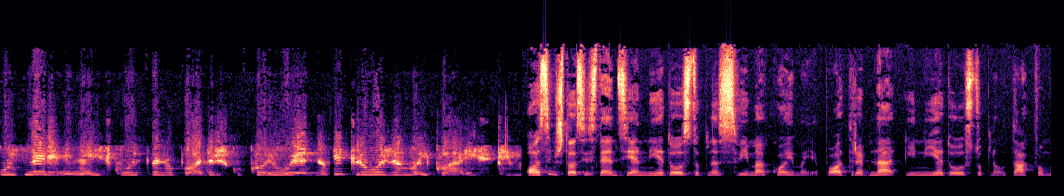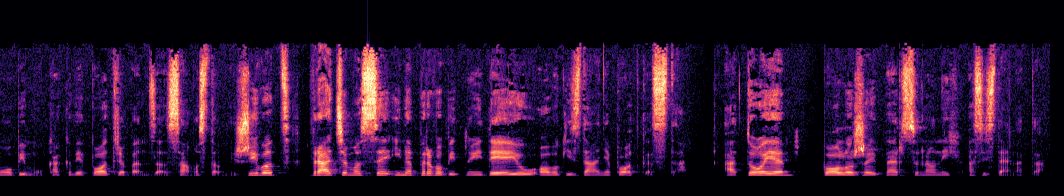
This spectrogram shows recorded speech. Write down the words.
usmereni na iskustvenu podršku koju ujedno i pružamo i koristimo. Osim što asistencija nije dostupna svima kojima je potrebna i nije dostupna u takvom obimu kakav je potreban za samostalni život, vraćamo se i na prvobitnu ideju ovog izdanja podcasta, a to je položaj personalnih asistenata.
